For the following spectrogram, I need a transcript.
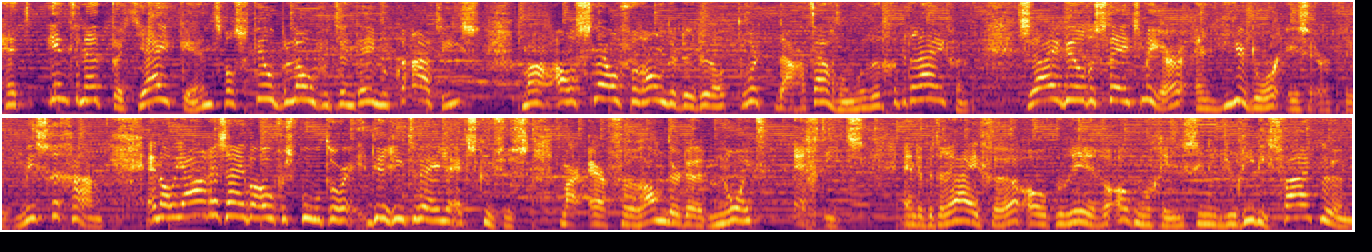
Het internet dat jij kent was veelbelovend en democratisch, maar al snel veranderde dat door data-hongerige bedrijven. Zij wilden steeds meer en hierdoor is er veel misgegaan. En al jaren zijn we overspoeld door de rituele excuses, maar er veranderde nooit echt iets. En de bedrijven opereren ook nog eens in een juridisch vacuüm.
